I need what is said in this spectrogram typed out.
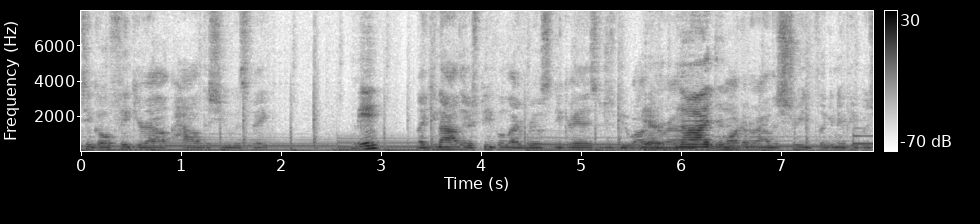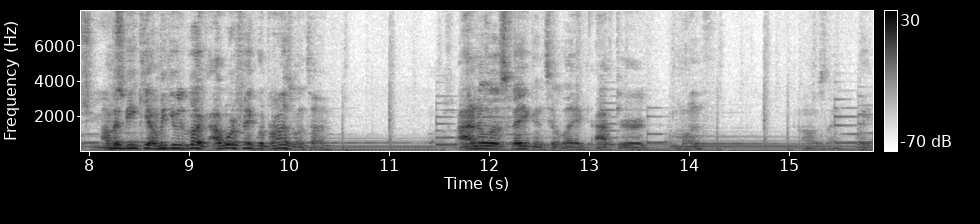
to go figure out how the shoe was fake? Me? Like you know how there's people like real sneakerheads who just be walking Yeah. around, No, I didn't. walking around the streets looking at people's shoes. I'm gonna be. I'm gonna give you the book. I wore fake LeBrons one time. I didn't know it was fake until like after a month. I was like, wait.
